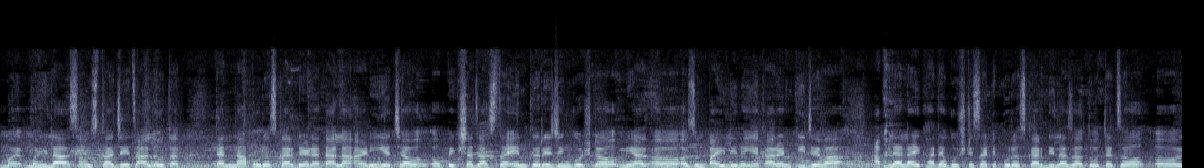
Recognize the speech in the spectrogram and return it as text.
म महिला संस्था जे चालवतात त्यांना पुरस्कार देण्यात आला आणि याच्यापेक्षा जास्त एनकरेजिंग गोष्ट मी अजून पाहिली नाही आहे कारण की जेव्हा आपल्याला एखाद्या गोष्टीसाठी पुरस्कार दिला जातो त्याचं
